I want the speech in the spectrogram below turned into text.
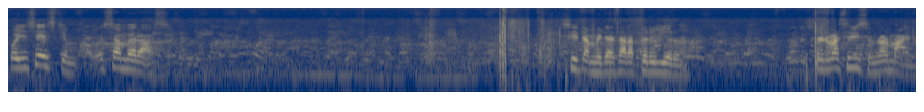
поліцейським в самий раз. Всі іде, зараз перевірю. 328, нормально.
